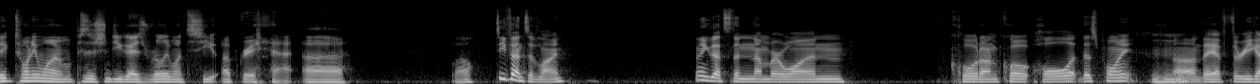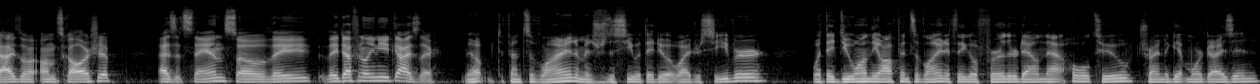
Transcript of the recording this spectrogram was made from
Big 21. What position do you guys really want to see you upgrade at? Uh, well, Defensive line. I think that's the number one quote unquote hole at this point. Uh, they have three guys on, on scholarship as it stands, so they they definitely need guys there. Yep, defensive line. I'm interested to see what they do at wide receiver, what they do on the offensive line if they go further down that hole too, trying to get more guys in.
